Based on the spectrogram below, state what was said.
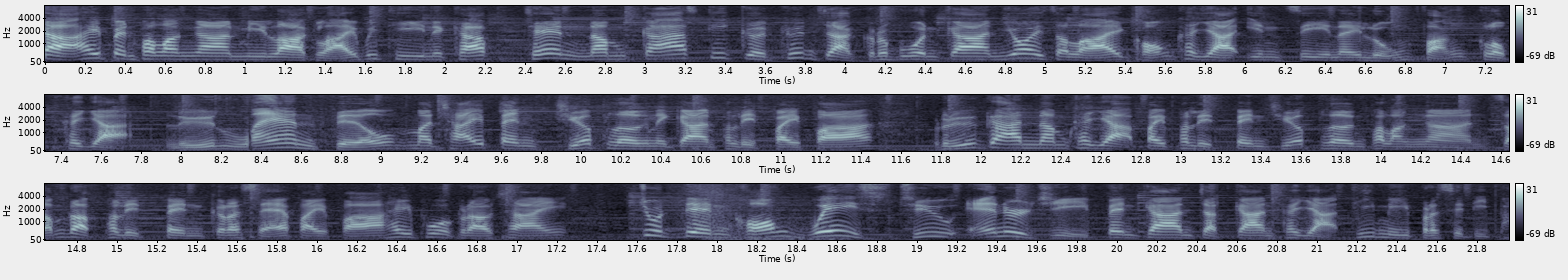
ยะให้เป็นพลังงานมีหลากหลายวิธีนะครับ เช่นนำก๊าซที่เกิดขึ้นจากกระบวนการย่อยสลายของขยะอินทรีย์ในหลุมฝังกลบขยะ หรือ landfill มาใช้เป็นเชื้อเพลิงในการผลิตไฟฟ้า หรือการนำขยะไปผลิตเป็นเชื้อเพลิงพลังงานสำหรับผลิตเป็นกระแสไฟฟ้าให้พวกเราใช้ จุดเด่นของ waste to energy เป็นการจัดการขยะที่มีประสิทธิภ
